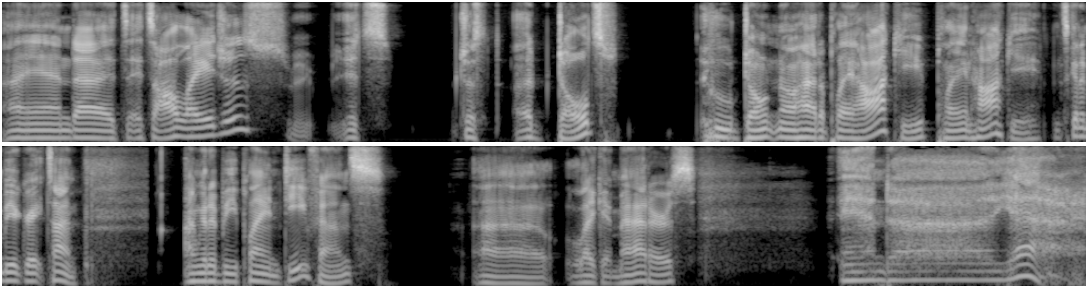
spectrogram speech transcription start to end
and uh, it's it's all ages. It's just adults who don't know how to play hockey playing hockey. It's going to be a great time. I'm going to be playing defense, uh, like it matters. And uh, yeah,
